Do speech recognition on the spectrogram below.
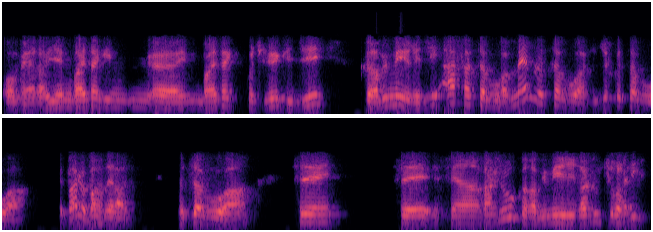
Omer, il y a une braïta qui, euh, une qui continue qui dit que Rabbi Meir, dit Afa Savoua, même le Savoua, c'est-à-dire que Savoua, c'est pas le Bardella. Le Savoua, c'est, c'est, c'est un rajout que Rabbi Meir rajoute sur la liste.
